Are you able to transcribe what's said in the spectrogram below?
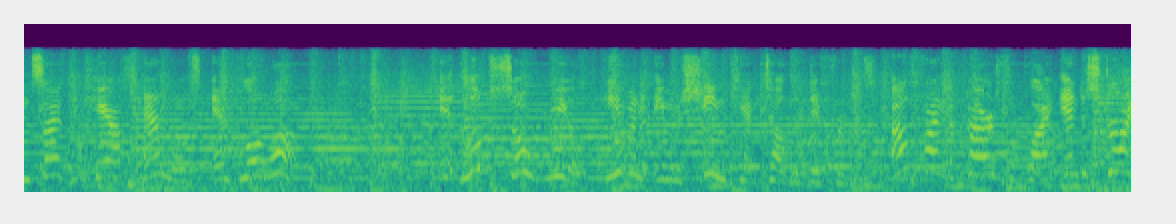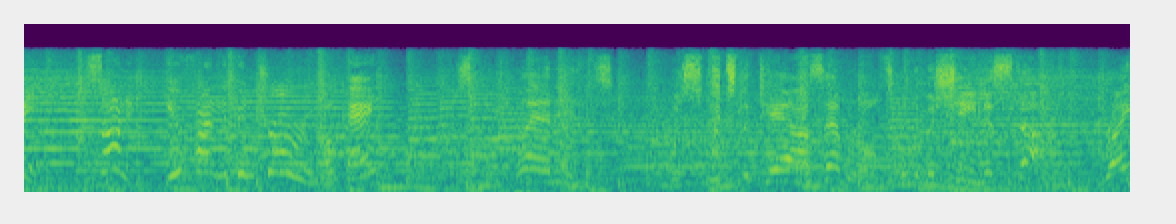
inside the Chaos Emeralds and blow up. It looks so real, even a machine can't tell the difference. I'll find the power supply and destroy it. Sonic, you find the control room, okay? So the plan is, we'll switch the Chaos Emeralds when the machine is stopped, right?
